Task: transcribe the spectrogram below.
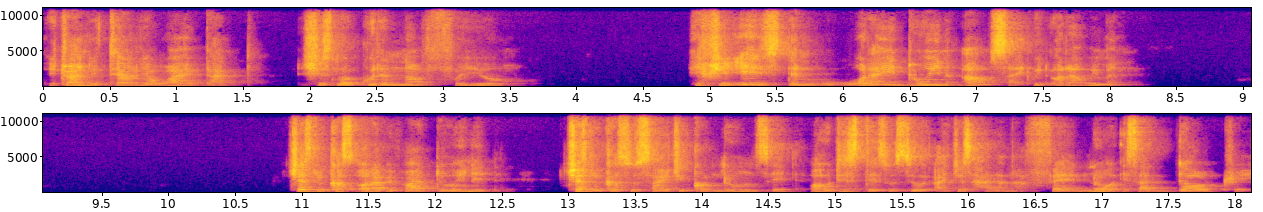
You're trying to tell your wife that she's not good enough for you? If she is, then what are you doing outside with other women? Just because other people are doing it? Just because society condones it? Oh, these days we say, I just had an affair. No, it's adultery.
